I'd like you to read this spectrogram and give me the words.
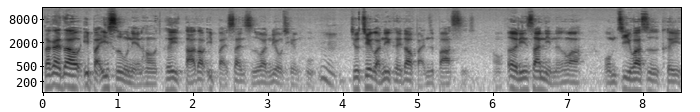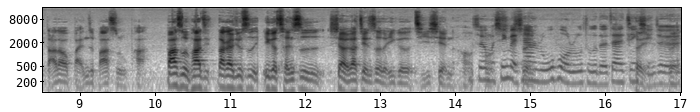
大概到一百一十五年哈，可以达到一百三十万六千户，嗯，就接管率可以到百分之八十。哦，二零三零的话，我们计划是可以达到百分之八十五趴，八十五趴大概就是一个城市下水道建设的一个极限了哈。所以，我们新北现在如火如荼的在进行这个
